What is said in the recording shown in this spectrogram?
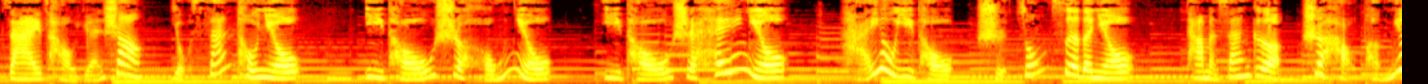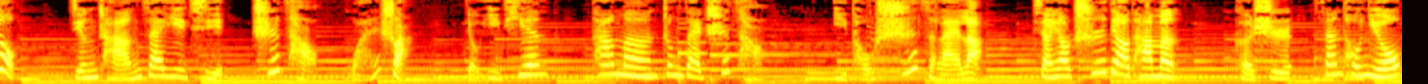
在草原上有三头牛，一头是红牛，一头是黑牛，还有一头是棕色的牛。他们三个是好朋友，经常在一起吃草玩耍。有一天，他们正在吃草，一头狮子来了，想要吃掉它们。可是三头牛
